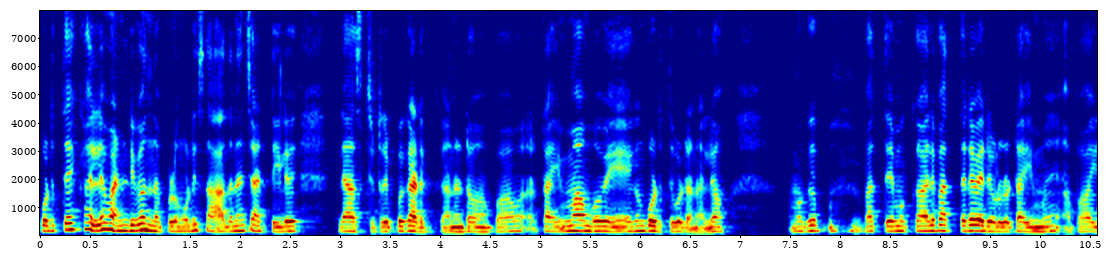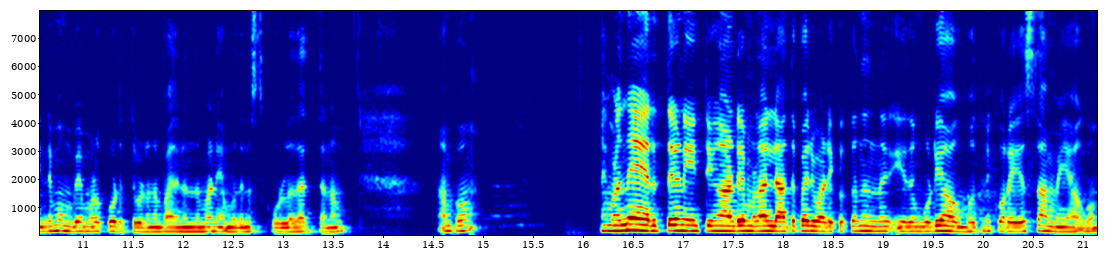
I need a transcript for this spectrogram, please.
കൊടുത്തേക്കല്ല വണ്ടി വന്നപ്പോഴും കൂടി സാധനം ചട്ടിയിൽ ലാസ്റ്റ് ട്രിപ്പ് കിടക്കുകയാണ് കേട്ടോ അപ്പോൾ ടൈം ആകുമ്പോൾ വേഗം കൊടുത്ത് വിടണമല്ലോ നമുക്ക് പത്തേ മുക്കാൽ പത്തര വരെ ഉള്ളൂ ടൈം അപ്പോൾ അതിന്റെ മുമ്പേ നമ്മൾ കൊടുത്ത് വിടണം. പതിനൊന്ന് മണിയാകുമ്പോൾ സ്കൂളിൽ എത്തണം. അപ്പം നമ്മൾ നേരത്തെ എണീറ്റിങ്ങാണ്ട് നമ്മളല്ലാത്ത പരിപാടിക്കൊക്കെ നിന്ന് ഇതും കൂടി ആകുമ്പോഴത്തേന് കുറേ സമയമാകും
